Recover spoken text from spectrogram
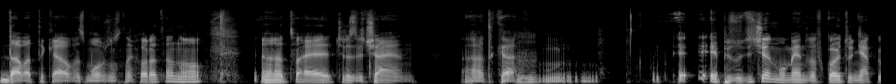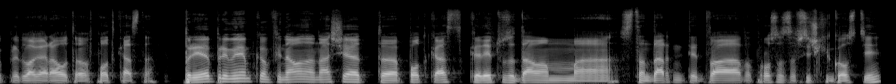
дават такава възможност на хората, но а, това е чрезвичайен а, така, mm-hmm. Епизодичен момент, в който някой предлага работа в подкаста. Преди да преминем към финала на нашия подкаст, където задавам а, стандартните два въпроса за всички гости,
